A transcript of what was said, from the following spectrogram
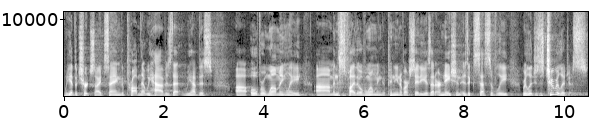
we have the church side saying the problem that we have is that we have this uh, overwhelmingly, um, and this is probably the overwhelming opinion of our city, is that our nation is excessively religious. It's too religious.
